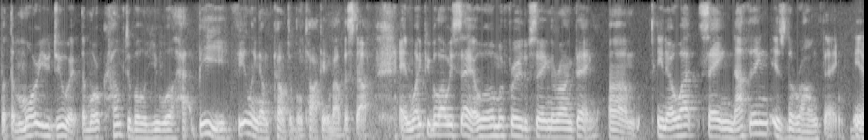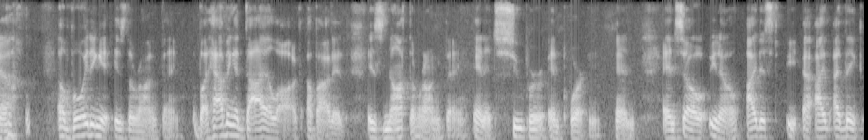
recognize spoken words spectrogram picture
but the more you do it, the more comfortable you will ha- be feeling uncomfortable talking about this stuff. And white people always say, "Oh, I'm afraid of saying the wrong thing." Um, you know what? Saying nothing is the wrong thing. You Yeah. know avoiding it is the wrong thing but having a dialogue about it is not the wrong thing and it's super important and and so you know i just i i think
